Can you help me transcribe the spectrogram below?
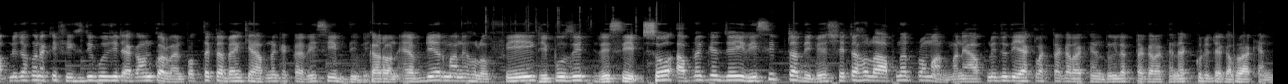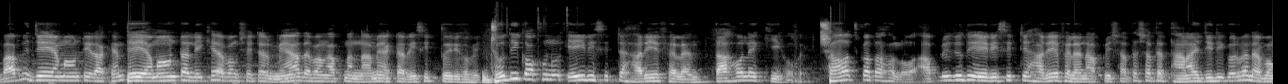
আপনি যখন একটি ফিক্সড ডিপোজিট অ্যাকাউন্ট করবেন, প্রত্যেকটা ব্যাংকে আপনাকে একটা রিসিপ্ট দিবে। কারণ এফডিআর মানে হলো ফিক্সড ডিপোজিট রিসিপ্ট সো আপনাকে যেই রিসিপ্টটা দিবে, সেটা হলো আপনার প্রমাণ। মানে আপনি যদি এক লাখ টাকা রাখেন, দুই লাখ টাকা রাখেন, এক কোটি টাকা রাখেন বা আপনি যে অ্যামাউন্টই রাখেন, সেই অ্যামাউন্টটা লিখে এবং সেটার মেয়াদ এবং আপনার নামে একটা রিসিপ্ট তৈরি হবে। যদি কখনো এই রিসিপ্টটা হারিয়ে ফেলেন, তাহলে কি হবে? সহজ কথা হলো, আপনি যদি এই রিসিপ্টটি হারিয়ে ফেলেন, আপনি সাথে সাথে থানায় জিডি করবেন এবং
